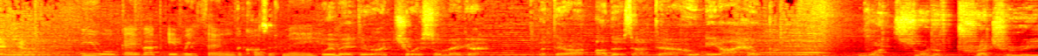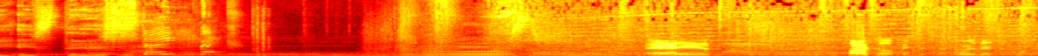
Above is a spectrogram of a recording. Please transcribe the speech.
Yeah. You all gave up everything because of me. We made the right choice, Omega. But there are others out there who need our help. What sort of treachery is this? Stay back. There it is. Chewbacca up in this thing. Or is that just one of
